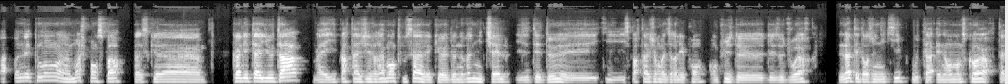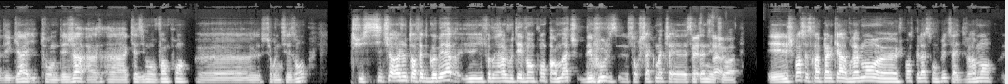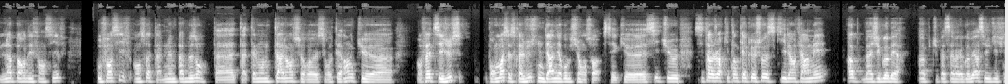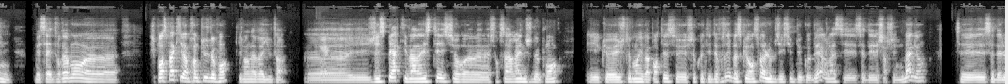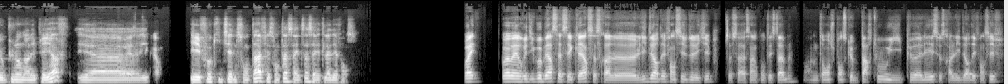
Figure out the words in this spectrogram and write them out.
Ah, honnêtement, moi je pense pas parce que, quand il était à Utah, bah, il partageait vraiment tout ça avec, heu, Donovan Mitchell. Ils étaient 2 et ils ils se partageaient, on va dire, les points en plus de des autres joueurs. Là, tu es dans une équipe où tu as énormément de scoreurs. Tu as des gars, ils tournent déjà à à quasiment 20 points, heu, sur une saison. Tu si tu rajoutes en fait Gobert, il faudrait rajouter 20 points par match des Wolves euh, sur chaque match, cette année, tu vois? Et je pense que ce sera pas le cas. Vraiment, je pense que là, son but, ça va être vraiment l'apport défensif. Offensif, en soi, tu as même pas besoin. Tu as tellement de talent sur, sur le terrain que, heu, en fait, c'est juste pour moi, ce serait juste une dernière option en soi. C'est que si tu si as un joueur qui tente quelque chose, qu'il est enfermé, hop, bah, j'ai Gobert. Hop, tu passes à Gobert, c'est lui qui finit. Mais ça va être vraiment, heu, je pense pas qu'il va prendre plus de points qu'il en avait à Utah. Ouais. J'espère qu'il va rester sur, sa range de points et que justement il va porter ce ce côté défensif parce qu'en soi l'objectif de Gobert là c'est c'est d'aller chercher une bague, hein. C'est d'aller au plus loin dans les playoffs et Ah ouais, et il faut qu'il tienne son taf et son taf ça va être ça, ça va être la défense. Ouais. Ouais, ouais, Rudy Gobert, ça c'est clair, ça sera le leader défensif de l'équipe, ça c'est assez incontestable. En même temps, je pense que partout où il peut aller, ce sera le leader défensif.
